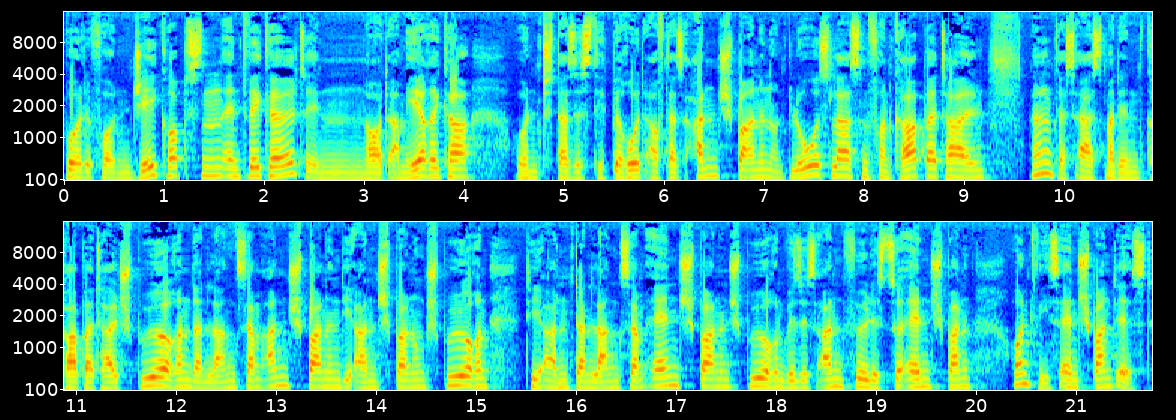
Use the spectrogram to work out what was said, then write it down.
wurde von Jacobson entwickelt in Nordamerika und das ist, beruht auf das Anspannen und Loslassen von Körperteilen. Das erstmal den Körperteil spüren, dann langsam anspannen, die Anspannung spüren, die an, dann langsam entspannen, spüren, wie es sich anfühlt, es zu entspannen und wie es entspannt ist.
